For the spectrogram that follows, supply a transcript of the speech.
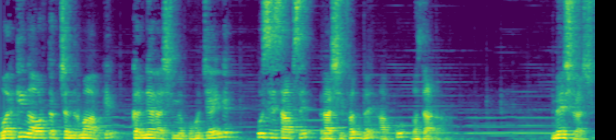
वर्किंग आवर तक चंद्रमा आपके कन्या राशि में पहुँच जाएँगे। उस हिसाब से राशिफल मैं आपको बता रहा हूँ। मेष राशि,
